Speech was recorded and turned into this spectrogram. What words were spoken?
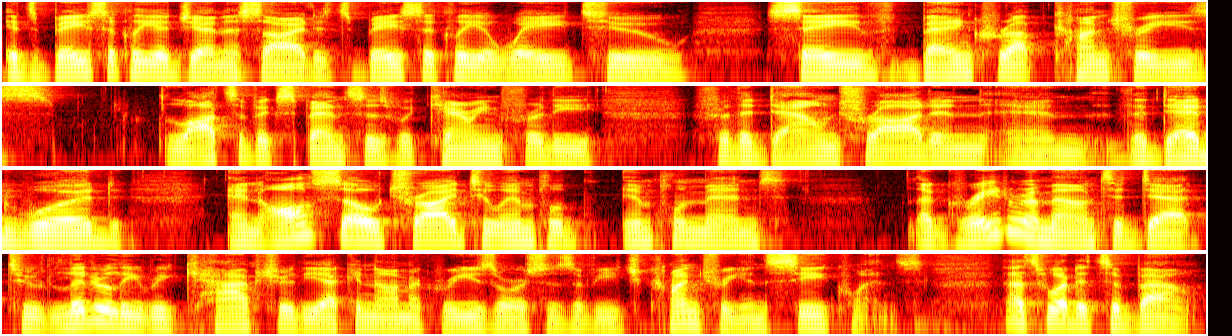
It's basically a genocide. It's basically a way to save bankrupt countries lots of expenses with caring for the for the downtrodden and the dead wood and also tried to impl- implement a greater amount of debt to literally recapture the economic resources of each country in sequence. That's what it's about.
